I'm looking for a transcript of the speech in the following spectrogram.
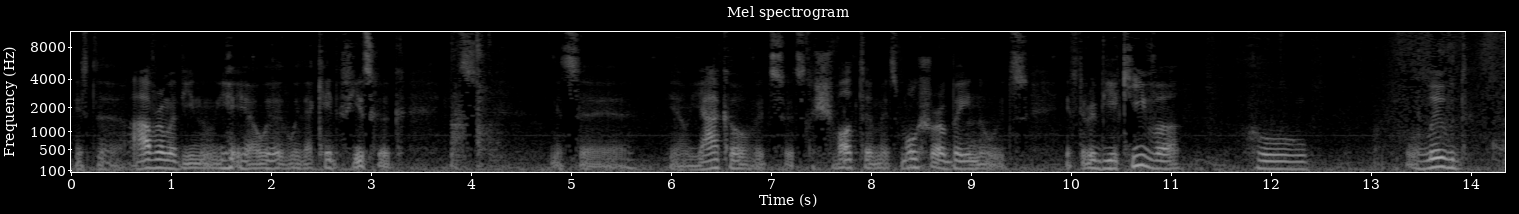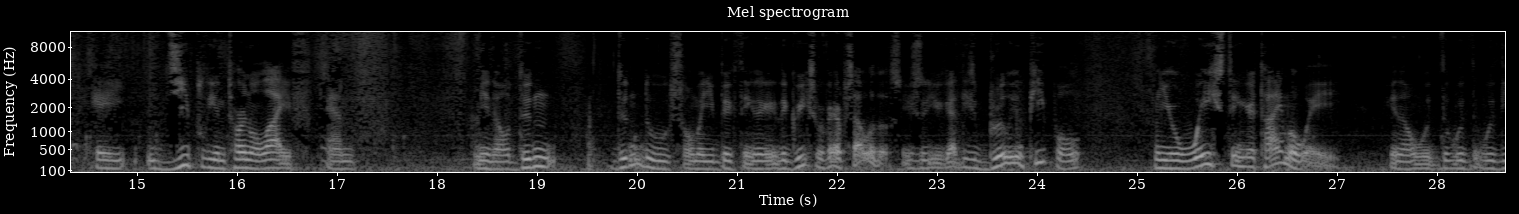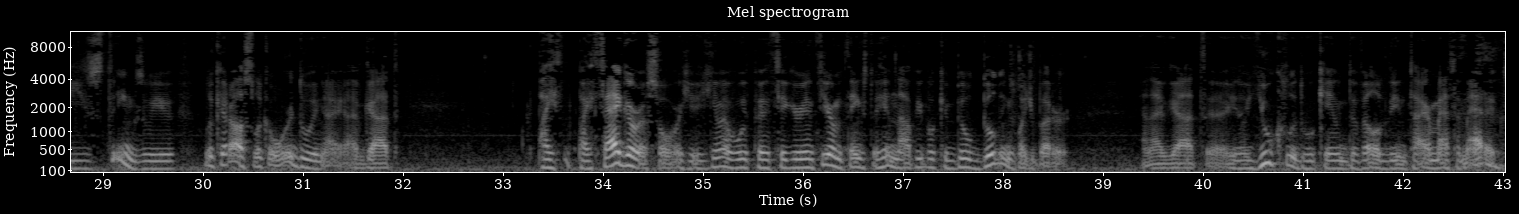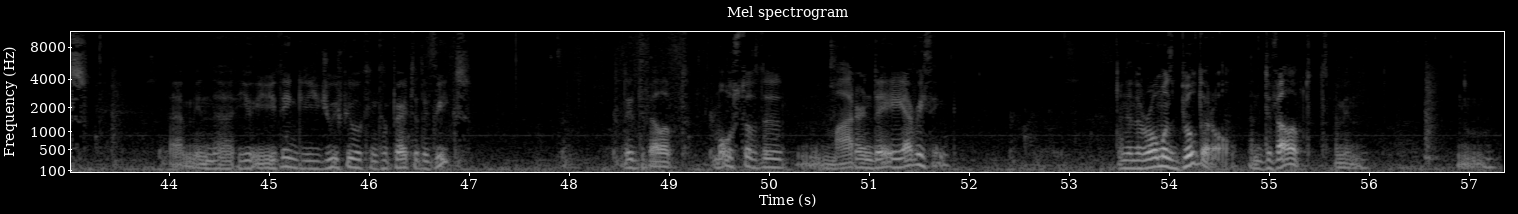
is the Avram Avinu, know, with with Akedah Yitzchak. It's it's uh, you know Yaakov. It's it's the Shvatim. It's Moshe Rabbeinu. It's it's the Rabbi Akiva, who lived a deeply internal life and you know didn't didn't do so many big things. The, the Greeks were very upset with us. You, you got these brilliant people, and you're wasting your time away. You know, with with with these things. We look at us. Look what we're doing. I, I've got Pyth- Pythagoras over here. He came up with Pythagorean theorem. Thanks to him, now people can build buildings much better. And I've got uh, you know Euclid, who came and developed the entire mathematics. I mean, uh, you, you think Jewish people can compare to the Greeks? They developed most of the modern day everything. And then the Romans built it all and developed it. I mean, mm,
